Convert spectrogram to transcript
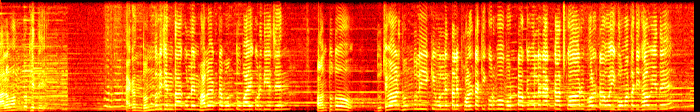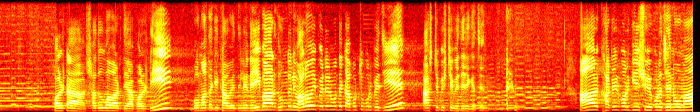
ভালো মন্দ খেতে। এখন ধুন্দুলি চিন্তা করলেন, ভালো একটা বন্ধু উপায় করে দিয়েছেন। অন্তত দুবার ধুন্দুলি কি বললেন? তাহলে ফলটা কি করব? বোনটা ওকে বললেন? এক কাজ কর, ফলটা ওই গোমাতাকে খাওয়িয়ে দে। ফলটা সাধু বাবার দেয়া ফলটি গোমাতাকে খাওয়িয়ে দিলেন। এইবার ধুন্দুলি ভালোই পেটের মধ্যে কাপড় চুপড় পেঁচিয়ে আষ্টে পৃষ্ঠে বেঁধে রেখেছেন। আর খাটের পর গিয়ে শুয়ে পড়েছেন, ও মা,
